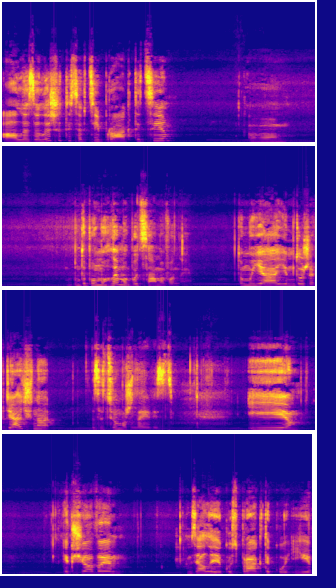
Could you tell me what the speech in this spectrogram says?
Але залишитися в цій практиці е, допомогли, мабуть, саме вони. Тому я їм дуже вдячна за цю можливість. І якщо ви взяли якусь практику і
